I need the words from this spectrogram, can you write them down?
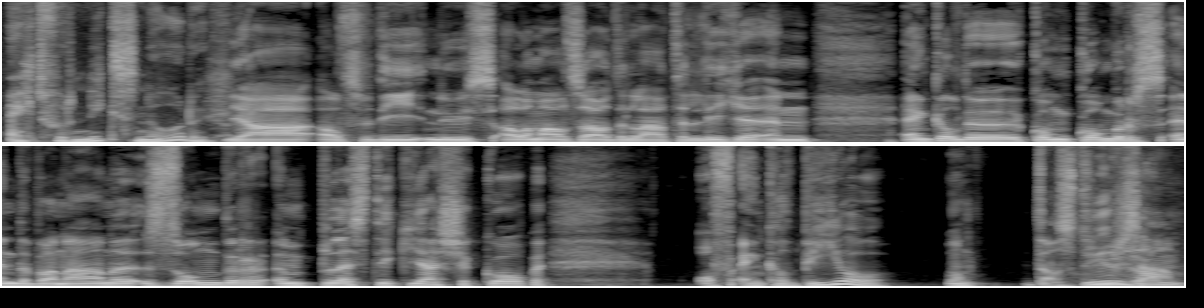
echt voor niks nodig? Ja, als we die nu eens allemaal zouden laten liggen en enkel de komkommers en de bananen zonder een plastic jasje kopen, of enkel bio, want dat is duurzaam.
